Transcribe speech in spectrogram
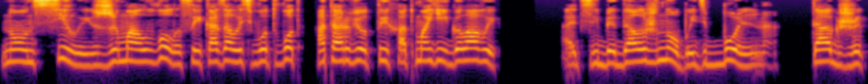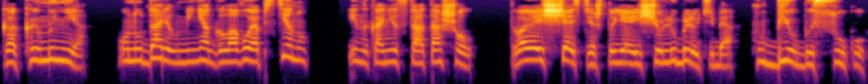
Но он силой сжимал волосы и, казалось, вот-вот оторвет их от моей головы. А тебе должно быть больно, так же, как и мне. Он ударил меня головой об стену и, наконец-то, отошел. Твое счастье, что я еще люблю тебя. Убил бы суку.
